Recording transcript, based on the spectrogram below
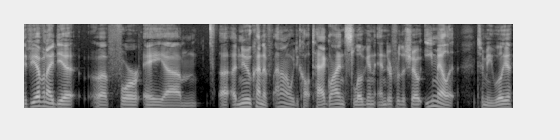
if you have an idea uh, for a um, a new kind of I don't know what you call it tagline slogan ender for the show, email it to me, will you?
